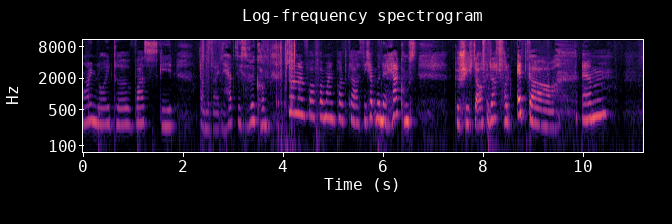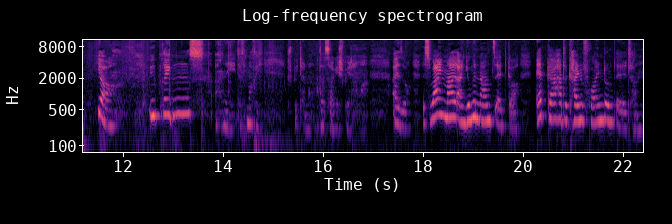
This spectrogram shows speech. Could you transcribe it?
Moin Leute, was geht? Damit ein herzliches Willkommen zu einer Folge von meinem Podcast. Ich habe mir eine Herkunftsgeschichte ausgedacht von Edgar. Ähm, ja. Übrigens, ach nee, das mache ich später noch. Das sage ich später mal. Also, es war einmal ein Junge namens Edgar. Edgar hatte keine Freunde und Eltern.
